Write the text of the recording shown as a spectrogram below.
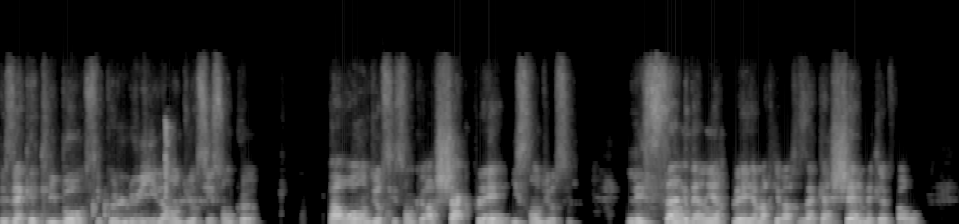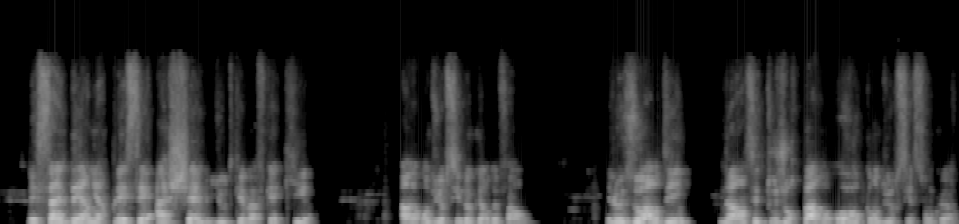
et Libo, c'est que lui, il a endurci son cœur. Paro endurci son cœur. À chaque plaie, il s'endurcit. Les cinq dernières plaies, il y a marqué Varzak Hachem et Paro. Les cinq dernières plaies, c'est Hachem, Yud Vavke, qui a endurci le cœur de Pharaon. Et le Zohar dit non, c'est toujours Paro qu'endurcir son cœur.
